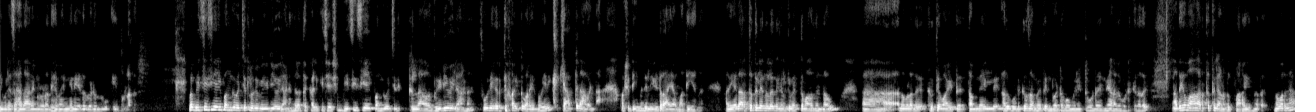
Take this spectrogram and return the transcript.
ടീമിലെ സഹതാരങ്ങളോട് അദ്ദേഹം എങ്ങനെ ഇടപെടുന്നു എന്നുള്ളത്. ഇപ്പോൾ ബി സി സി ഐ പങ്കുവച്ചിട്ടുള്ള ഒരു വീഡിയോയിലാണ്. ഇന്നലത്തെ കളിക്ക് ശേഷം ബി സി സി ഐ പങ്കുവച്ചിട്ടുള്ള ആ വീഡിയോയിലാണ് സൂര്യ കൃത്യമായിട്ട് പറയുന്നു എനിക്ക് ക്യാപ്റ്റൻ ആവണ്ട പക്ഷെ ടീമിന്റെ ലീഡറായാൽ മതി എന്ന്. അത് ഏതർത്ഥത്തിൽ എന്നുള്ളത് നിങ്ങൾക്ക് വ്യക്തമാകുന്നുണ്ടാവും. നമ്മളത് കൃത്യമായിട്ട് തമ്നയിലിൽ അത് കൊടുക്കുന്ന സമയത്ത് ഇൻവേർട്ടർ ഫോമിൽ ഇട്ടുകൊണ്ട് തന്നെയാണ് അത് കൊടുക്കുന്നത്. അദ്ദേഹം ആ അർത്ഥത്തിലാണ് അത് പറയുന്നത്. എന്ന് പറഞ്ഞാൽ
